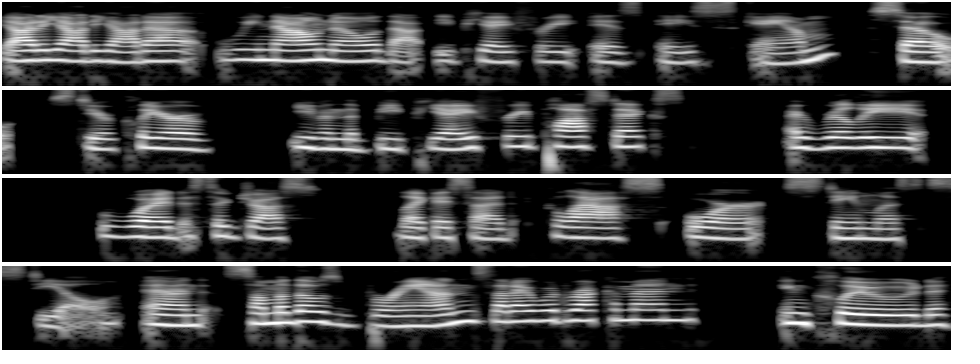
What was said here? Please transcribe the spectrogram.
yada, yada, yada. We now know that BPA free is a scam. So steer clear of even the BPA free plastics. I really would suggest, like I said, glass or stainless steel. And some of those brands that I would recommend include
